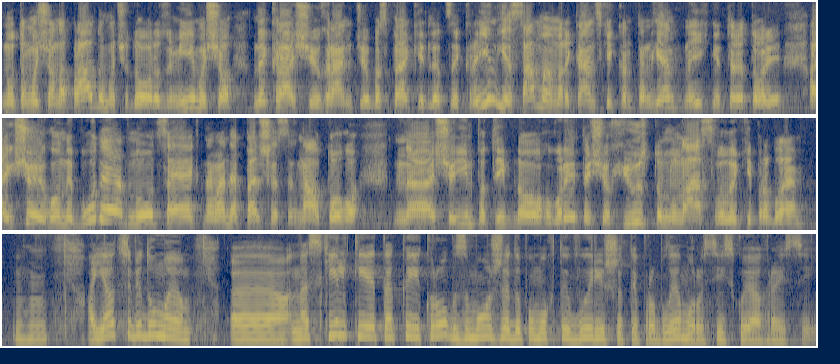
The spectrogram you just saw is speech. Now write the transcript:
Ну тому що направду ми чудово розуміємо, що найкращою гарантією безпеки для цих країн є саме американський контингент на їхній території. А якщо його не буде, ну це як на мене перший сигнал того, е, що їм потрібно говорити, що Х'юстон у нас великі проблеми. Угу. А я от собі думаю, е, наскільки такий крок зможе допомогти вирішити проблему російської агресії?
